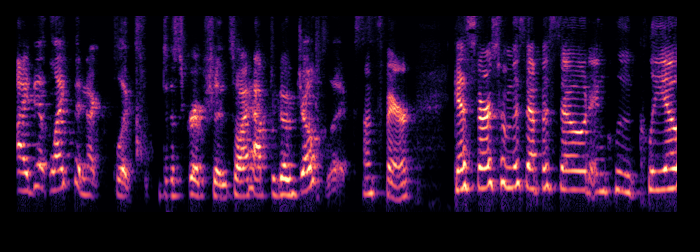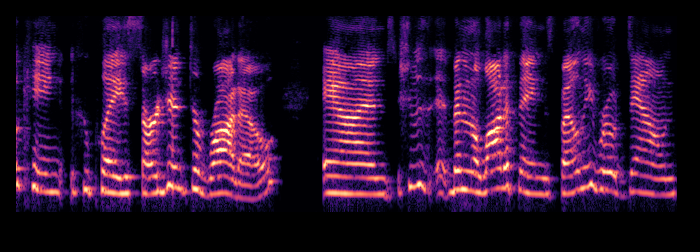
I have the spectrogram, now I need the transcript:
I didn't like the Netflix description, so I have to go Joe Flicks. That's fair. Guest stars from this episode include Cleo King, who plays Sergeant Dorado, and she was been in a lot of things, but I only wrote down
